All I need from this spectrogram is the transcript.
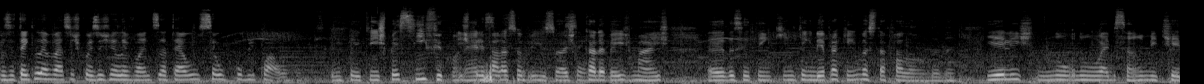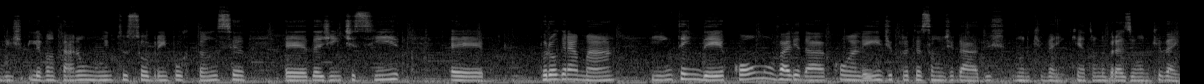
você tem que levar essas coisas relevantes até o seu público-alvo. Perfeito, e específico, né? Ele fala sobre isso. Eu acho Sim. que cada vez mais é, você tem que entender para quem você está falando, né? E eles, no, no Web Summit, eles levantaram muito sobre a importância é, da gente se é, programar e entender como validar com a lei de proteção de dados no ano que vem, que entra no Brasil no ano que vem.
